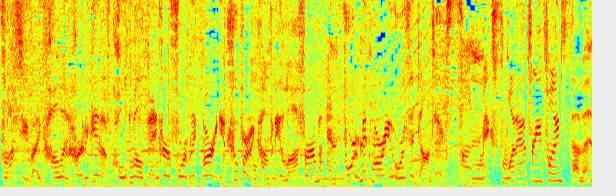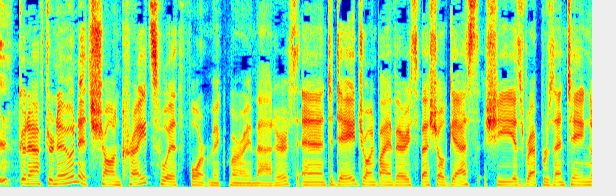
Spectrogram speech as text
Brought to you by Colin Hartigan of Coldwell Banker Fort McMurray, Cooper and Company Law Firm, and Fort McMurray Orthodontics on Mix 103.7. Good afternoon. It's Sean Kreitz with Fort McMurray Matters, and today joined by a very special guest. She is representing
